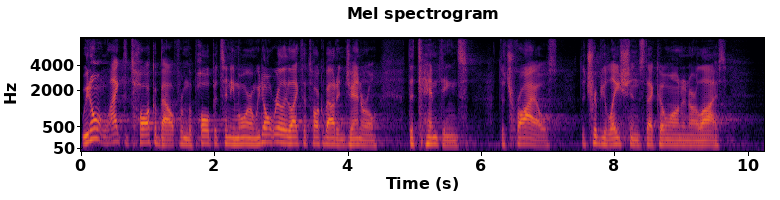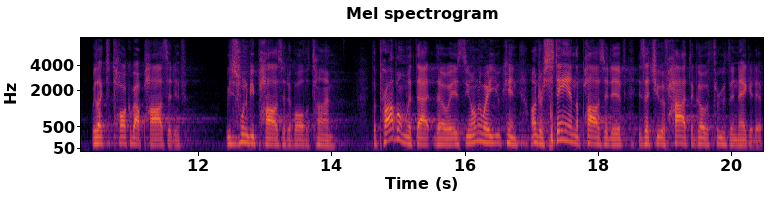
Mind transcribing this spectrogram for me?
We don't like to talk about from the pulpits anymore, and we don't really like to talk about in general the temptings, the trials, the tribulations that go on in our lives. We like to talk about positive. We just want to be positive all the time. The problem with that, though, is the only way you can understand the positive is that you have had to go through the negative.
